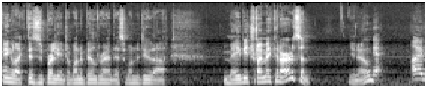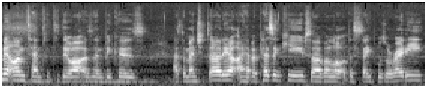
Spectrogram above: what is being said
being like this is brilliant i want to build around this i want to do that maybe try make it artisan you know Yeah, I admit I'm tempted to do artisan because, as I mentioned earlier, I have a peasant cube, so I have a lot of the staples already.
